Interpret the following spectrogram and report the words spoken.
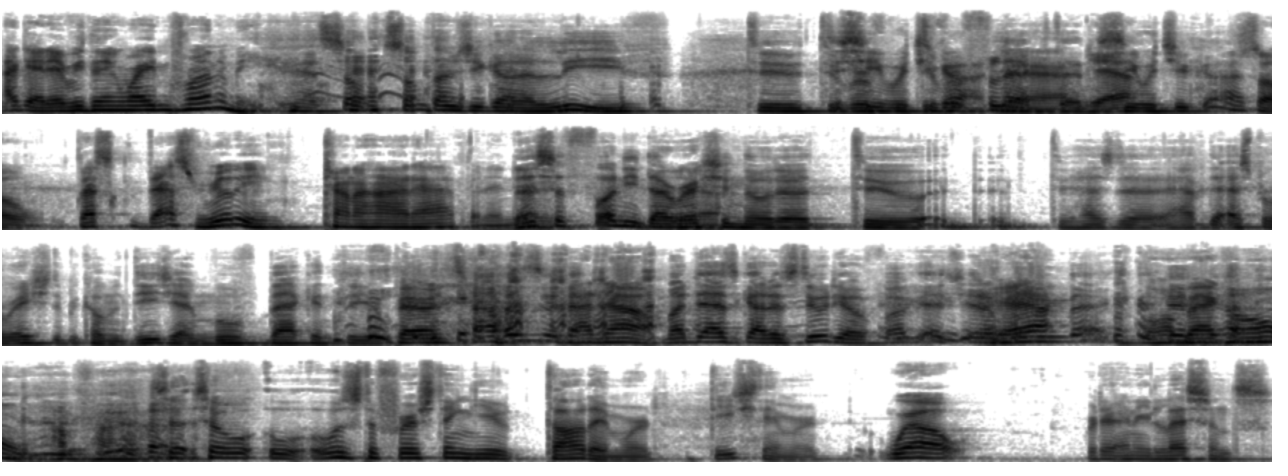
I got everything right in front of me. Yeah, some, sometimes you gotta leave to to, see what to you got, reflect yeah. and Yeah. see what you got. So that's that's really kind of how it happened. And That's a funny direction though to to to has the have the aspiration to become a DJ and move back into your parents' house. I know. My dad's got a studio. Fuck that shit. I'm yeah, moving back. going back home. I'm fine. So, so what was the first thing you taught him or teach him, or Well, were there any lessons?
